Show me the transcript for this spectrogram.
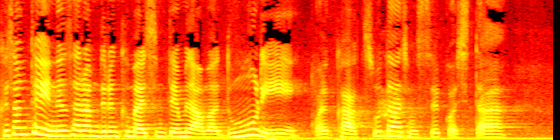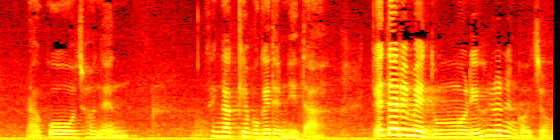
그 상태에 있는 사람들은 그 말씀 때문에 아마 눈물이 왈칵 쏟아졌을 것이다. 라고 저는 생각해 보게 됩니다. 깨달음의 눈물이 흐르는 거죠.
